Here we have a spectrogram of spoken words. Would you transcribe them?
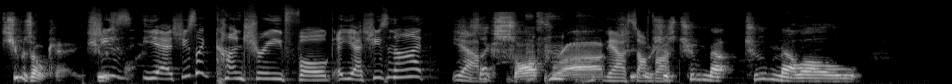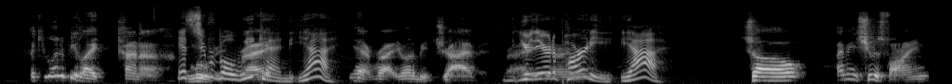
She was okay. She she's was yeah, she's like country folk. Yeah, she's not. Yeah. She's like soft rock. Yeah, She- soft it was rock. just too me- too mellow. Like you want to be like kind of yeah, it's Super Bowl right? weekend. Yeah. Yeah, right. You want to be driving. Right? You're there You to what I mean? party. Yeah. So I mean, she was fine.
